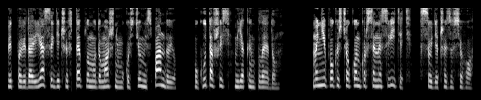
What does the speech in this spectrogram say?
відповідаю я, сидячи в теплому домашньому костюмі з пандою, укутавшись м'яким пледом. Мені поки що конкурси не світять, судячи з усього.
